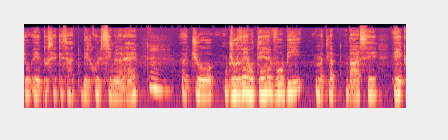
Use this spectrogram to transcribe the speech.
जो एक दूसरे के साथ बिल्कुल सिमिलर है। हम्म, जो जुड़वे होते हैं वो भी मतलब बाहर से एक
